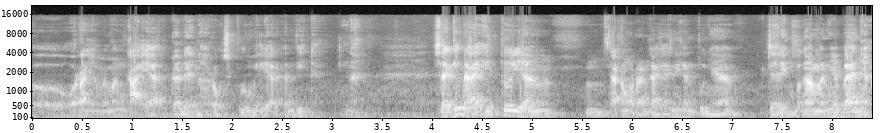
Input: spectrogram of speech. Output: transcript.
eh, orang yang memang kaya udah dia naruh 10 miliar kan tidak. Nah, saya kira itu yang hmm, karena orang kaya ini kan punya jaring pengamannya banyak,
